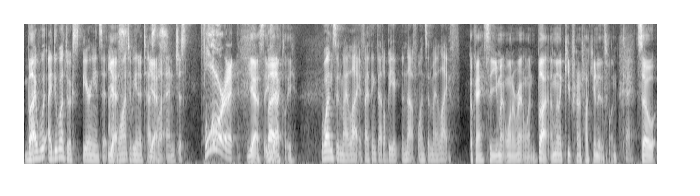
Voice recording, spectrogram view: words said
But I would. I do want to experience it. Yes. I want to be in a Tesla Yes. and just floor it yes, exactly. once in my life. I think that'll be enough once in my life. Okay, so you might want to rent one, but I'm gonna keep trying to talk you into this one. Okay. So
